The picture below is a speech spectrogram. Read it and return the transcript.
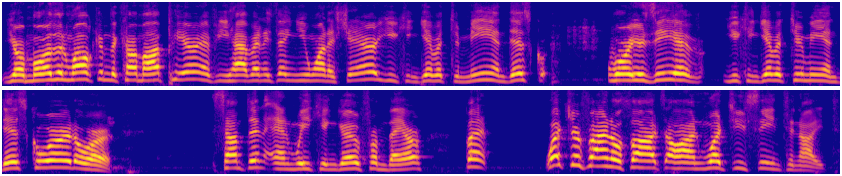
You're more than welcome to come up here. If you have anything you want to share, you can give it to me in Discord. Warrior Z, if you can give it to me in Discord or something, and we can go from there. But what's your final thoughts on what you've seen tonight?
